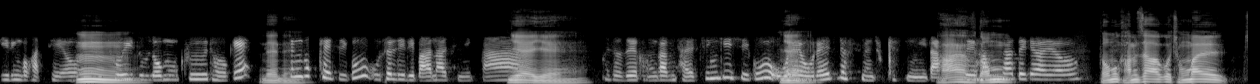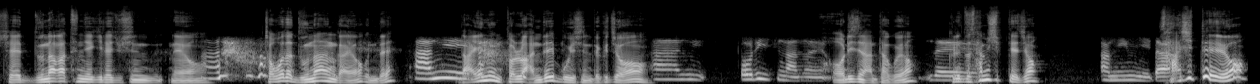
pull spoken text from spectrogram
일인 것 같아요. 음. 저희도 너무 그 덕에 네네. 행복해지고 웃을 일이 많아지니까. 예, 예. 그래서 늘 건강 잘 챙기시고 예. 오래오래 해주셨으면 좋겠습니다. 아유, 네, 너무- 감사드려요. 너무 감사하고 정말 제 누나 같은 얘기를 해주시네요. 아, 저보다 누나인가요, 근데? 아니, 나이는 별로 안 돼 보이시는데, 그죠? 아니, 어리진 않아요. 어리진 않다고요? 네. 그래도 30대죠? 아닙니다. 40대예요?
